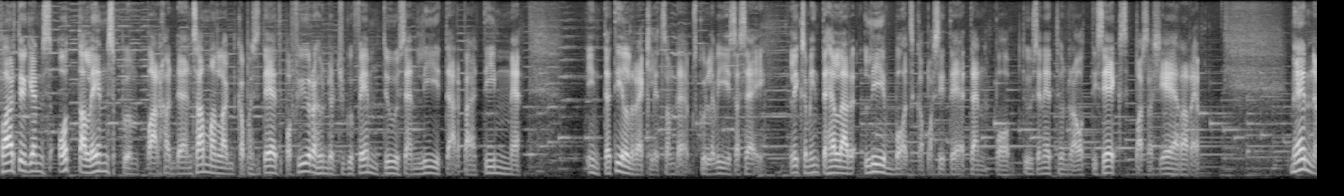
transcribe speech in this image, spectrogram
Fartygens åtta länspumpar hade en sammanlagd kapacitet på 425 000 liter per timme. Inte tillräckligt som det skulle visa sig. Liksom inte heller livbåtskapaciteten på 1186 passagerare. Men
